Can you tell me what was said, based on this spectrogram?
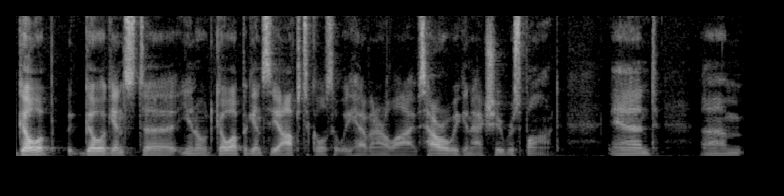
go up, go against uh, you know go up against the obstacles that we have in our lives. How are we going to actually respond? And um,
